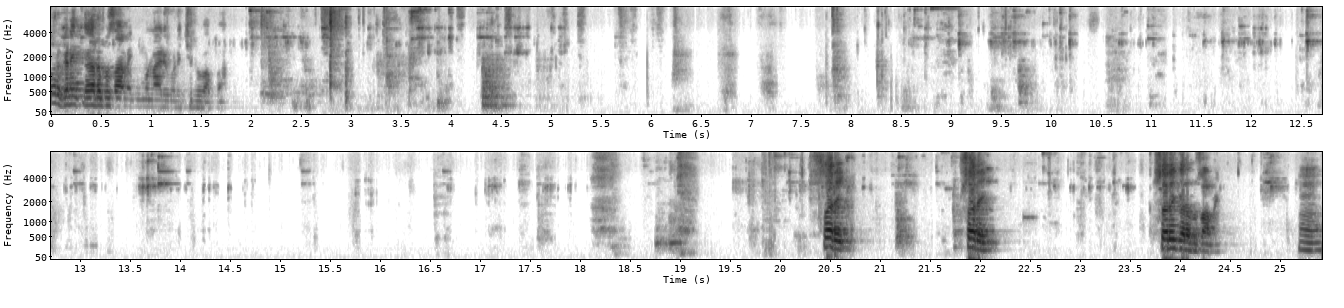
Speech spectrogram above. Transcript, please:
ஒரு கணக்கு கருப்பசாமிக்கு முன்னாடி உடைச்சிருவாப்பா சரி. சரி. சரி கருப்பசாமி ம்.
